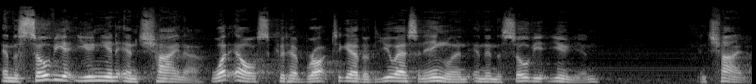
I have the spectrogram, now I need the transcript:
and the Soviet Union and China, what else could have brought together the U.S. and England and then the Soviet Union and China?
